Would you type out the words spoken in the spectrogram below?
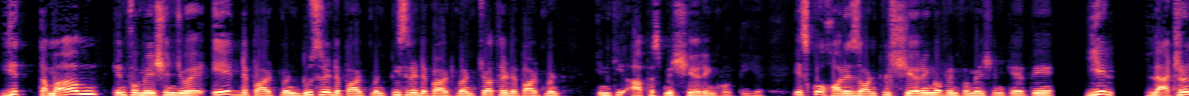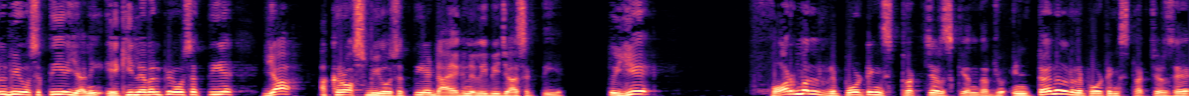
یہ تمام انفارمیشن جو ہے ایک ڈپارٹمنٹ، دوسرے ڈپارٹمنٹ، تیسرے ڈپارٹمنٹ، چوتھے ڈپارٹمنٹ، ان کی آپس میں شیئرنگ ہوتی ہے۔ اس کو ہارزونٹل شیئرنگ آف انفارمیشن کہتے ہیں۔ یہ لیٹرل بھی ہو سکتی ہے یعنی ایک ہی لیول پہ ہو سکتی ہے، یا اکراس بھی ہو سکتی ہے ڈائگنلی بھی جا سکتی ہے۔ تو یہ فارمل رپورٹنگ اسٹرکچر کے اندر جو انٹرنل رپورٹنگ اسٹرکچر ہے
